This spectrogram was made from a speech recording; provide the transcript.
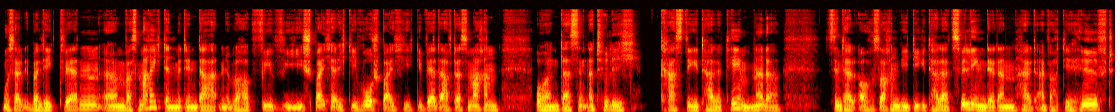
muss halt überlegt werden, ähm, was mache ich denn mit den Daten überhaupt? Wie, wie speichere ich die? Wo speichere ich die? Wer darf das machen? Und das sind natürlich krass digitale Themen. Ne? Da sind halt auch Sachen wie digitaler Zwilling, der dann halt einfach dir hilft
